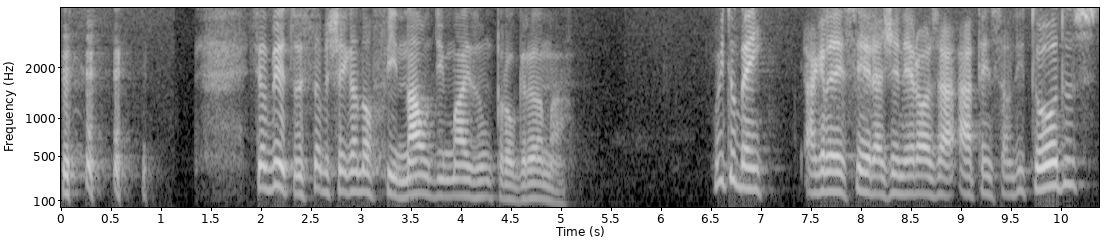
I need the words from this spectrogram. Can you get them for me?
Seu Vitor, estamos chegando ao final de mais um programa. Muito bem. Agradecer a generosa atenção de todos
